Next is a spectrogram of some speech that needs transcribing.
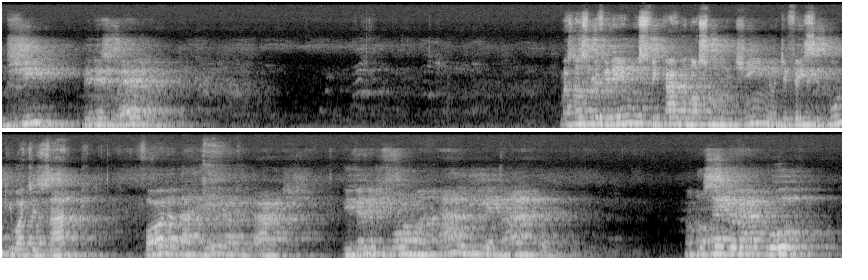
do Chile, Venezuela, Mas nós preferimos ficar no nosso mundinho de Facebook e WhatsApp, fora da realidade, vivendo de forma alienada, não consegue olhar o todo,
